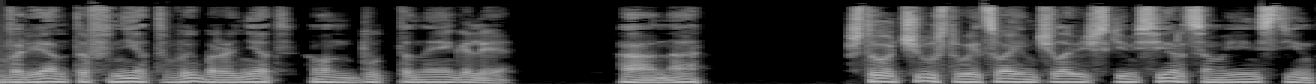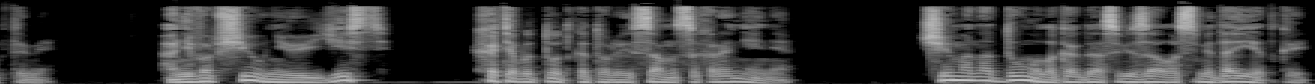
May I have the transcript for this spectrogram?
Вариантов нет, выбора нет, он будто на игле. А она? Что чувствует своим человеческим сердцем и инстинктами? Они вообще у нее есть? Хотя бы тот, который самосохранение. Чем она думала, когда связалась с медоедкой?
